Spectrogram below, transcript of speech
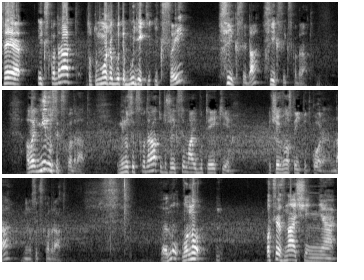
Це х квадрат, тобто може бути будь-які ікси, всі ікси, да? всі ікси х квадрат. Але мінус х квадрат. Мінус х квадрат, тут вже ікси мають бути які? Якщо воно стоїть під коренем, да? мінус х квадрат. Е, Ну, воно. Оце значення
